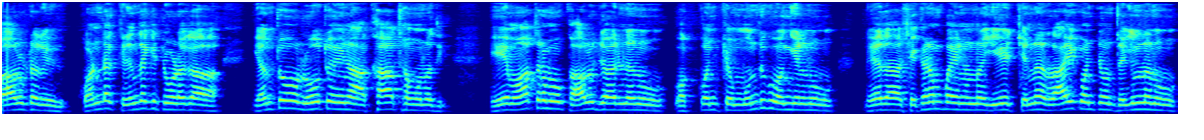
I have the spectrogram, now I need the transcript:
చాలుటలేదు. కొండ క్రిందకి చూడగా ఎంతో లోతు అయిన అఖాతం ఉన్నది. ఏమాత్రము కాలు జారినను ఒక కొంచెం ముందుకు వంగినను లేదా శిఖరంపైనున్న ఏ చిన్న రాయి కొంచెం తగిలినను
